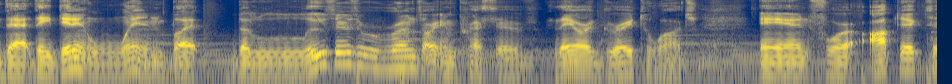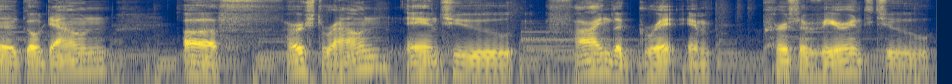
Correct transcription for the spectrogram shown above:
That they didn't win, but the losers runs are impressive. They are great to watch and for Optic to go down uh, first round and to find the grit and perseverance to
